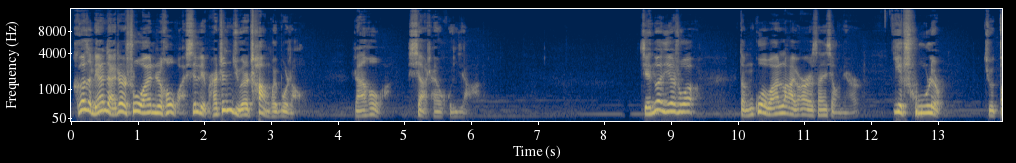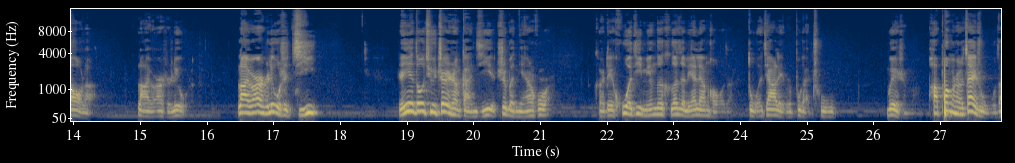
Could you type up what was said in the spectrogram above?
何子莲在这儿说完之后啊，心里边还真觉得畅快不少。然后啊下山回家。简短截说，等过完腊月二十三小年儿，一出溜就到了腊月二十六了。腊月二十六是吉，人家都去镇上赶集置办年货，可这霍继明跟何子莲两口子躲家里边不敢出，为什么？怕碰上债主子，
